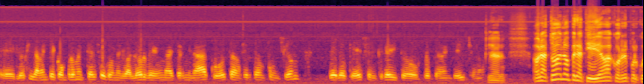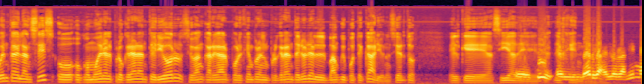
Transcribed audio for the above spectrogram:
eh, lógicamente, comprometerse con el valor de una determinada cuota, ¿no es cierto?, en función de lo que es el crédito propiamente dicho, ¿no? Claro. Ahora, ¿toda la operatividad va a correr por cuenta del ANSES o, o como era el Procrear anterior, se va a encargar, por ejemplo, en el Procrear anterior el banco hipotecario, ¿no es cierto?, el que hacía de, eh, el, organismo,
